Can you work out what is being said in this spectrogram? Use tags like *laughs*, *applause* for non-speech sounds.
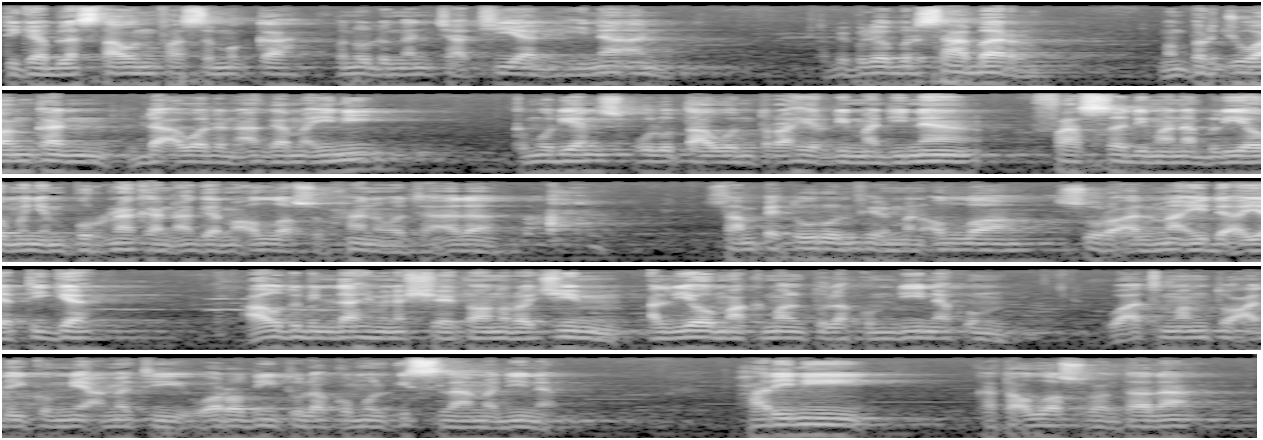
13 tahun fase Mekah penuh dengan cacian, hinaan. Tapi beliau bersabar memperjuangkan dakwah dan agama ini. Kemudian 10 tahun terakhir di Madinah fase di mana beliau menyempurnakan agama Allah Subhanahu wa taala sampai turun firman Allah surah Al-Maidah ayat 3 A'udzu billahi minasyaitonir rajim Al-yawma akmaltu lakum dinakum wa atmamtu 'alaikum ni'mati wa raditu lakumul Islam madina Hari ini kata Allah SWT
